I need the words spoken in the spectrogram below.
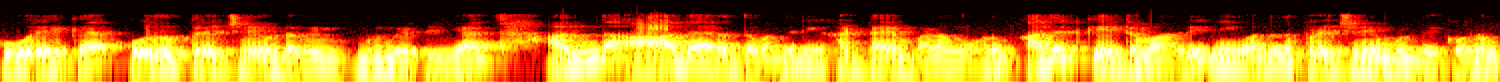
கோரிக்க ஒரு பிரச்சனை ஒன்றை முன்வைப்பீங்க. அந்த ஆதாரத்தை வந்து நீங்கள் கட்டாயம் வழங்கணும். அதற்கேற்ற மாதிரி நீங்கள் வந்து அந்த பிரச்சனையை முன்வைக்கணும்.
